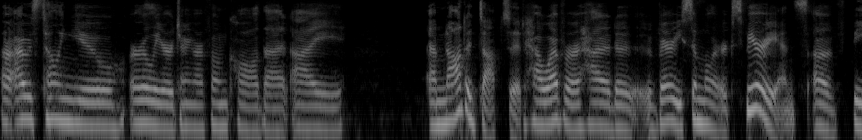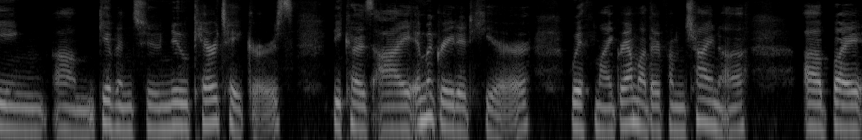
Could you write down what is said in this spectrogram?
Uh, I was telling you earlier during our phone call that I am not adopted. However, had a, very similar experience of being um, given to new caretakers because I immigrated here with my grandmother from China. Uh, but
